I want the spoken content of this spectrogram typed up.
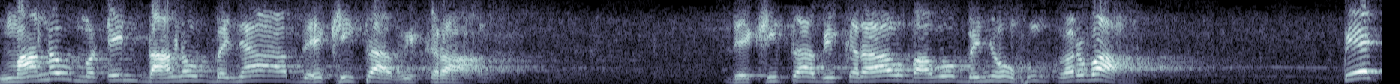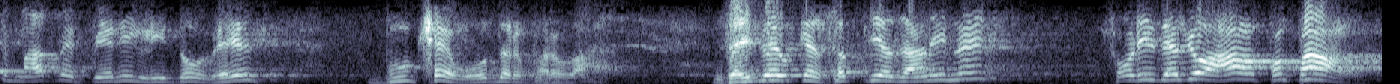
માનવ મટીને દાનવ બન્યા દેખીતા વિકરાળ. દેખીતા વિકરાળ બાવો બન્યો હું કરવા. પેટ માથે પહેરી લીધો વેશ, ભૂખે ઓદર ભરવા. જયદેવ કે સત્ય જાણીને છોડી દેજો આ પંપાળ.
